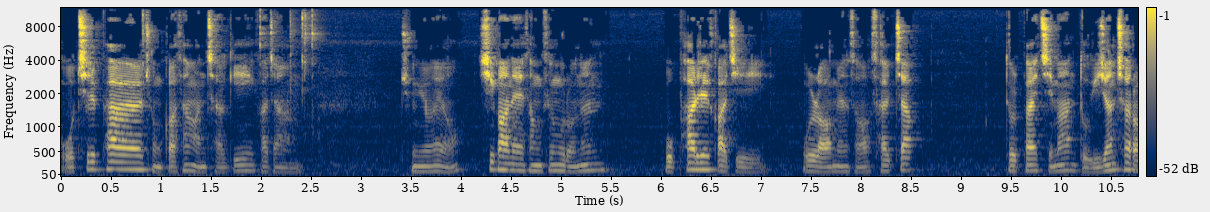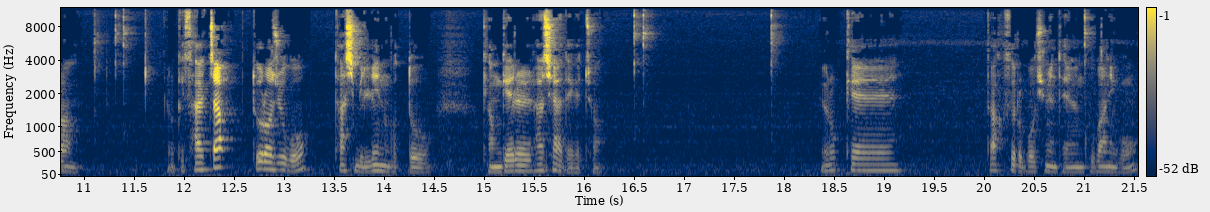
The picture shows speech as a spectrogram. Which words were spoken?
578 종가상 안착이 가장 중요해요. 시간의 상승으로는 581까지 올라오면서 살짝 돌파했지만 또 이전처럼 이렇게 살짝 뚫어주고 다시 밀리는 것도 경계를 하셔야 되겠죠. 이렇게 박스로 보시면 되는 구간이고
